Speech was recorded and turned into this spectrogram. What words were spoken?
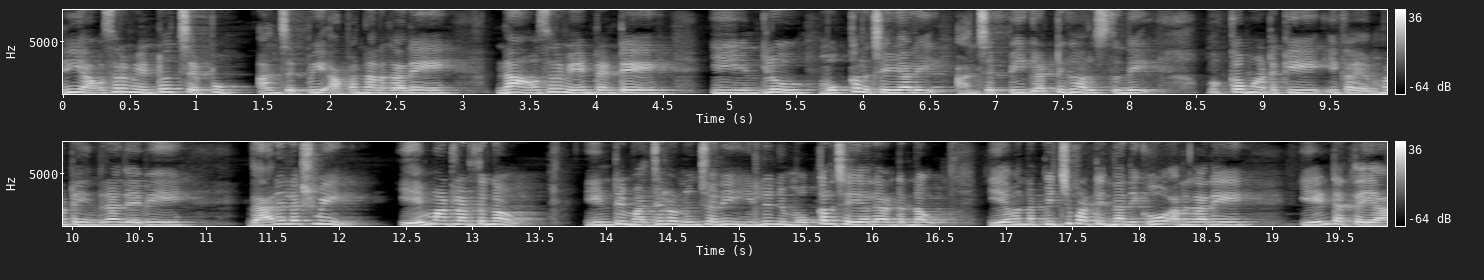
నీ అవసరం ఏంటో చెప్పు అని చెప్పి అపర్ణ అనగానే నా అవసరం ఏంటంటే ఈ ఇంట్లో ముక్కలు చేయాలి అని చెప్పి గట్టిగా అరుస్తుంది. ఒక్క మాటకి ఇక ఎమ్మట ఇందిరాదేవి దానిలక్ష్మి ఏం మాట్లాడుతున్నావు? ఇంటి మధ్యలో నుంచొని ఇల్లుని మొక్కలు చేయాలి అంటున్నావు. ఏమన్నా పిచ్చి పట్టిందా నీకు? అనగానే ఏంటత్తయ్యా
